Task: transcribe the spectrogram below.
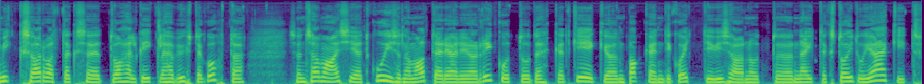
miks arvatakse, et vahel kõik läheb ühte kohta. see on sama asi, et kui seda materjali on rikutud ehk et keegi on pakendikotti visanud äh, näiteks toidujäägid,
